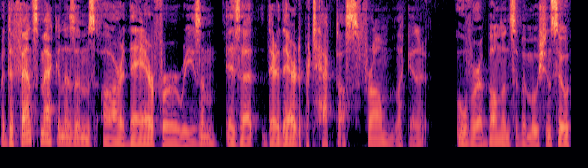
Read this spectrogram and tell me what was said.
uh, defense mechanisms are there for a reason. Is that they're there to protect us from like an overabundance of emotion. So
